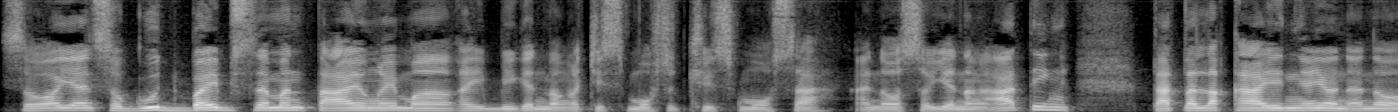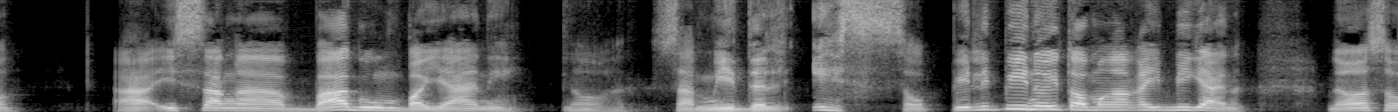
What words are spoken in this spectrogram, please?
So ayan, so good vibes naman tayo ngayon mga kaibigan, mga chismoso chismosa. Ano, so yan ang ating tatalakayin ngayon, ano, ah, isang ah, bagong bayani, no, sa Middle East. So Pilipino ito mga kaibigan, no. So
